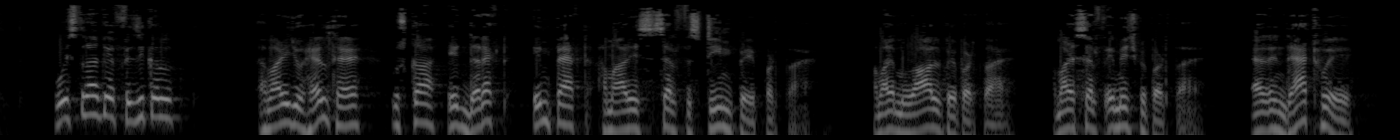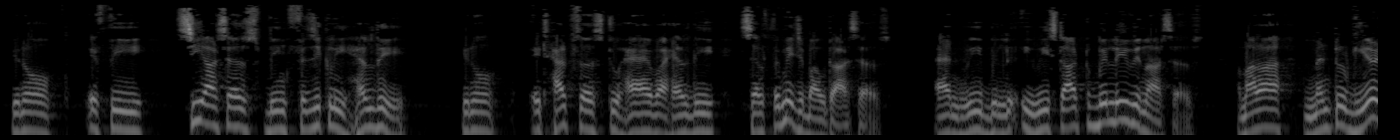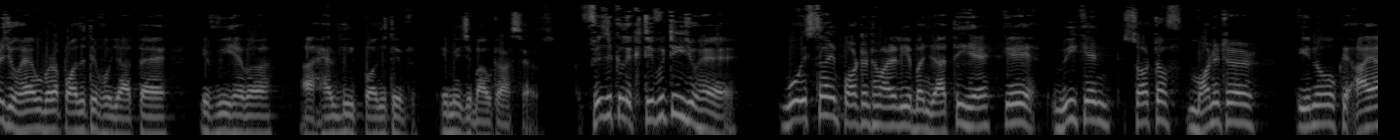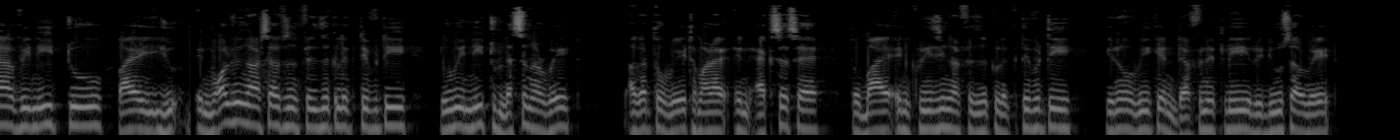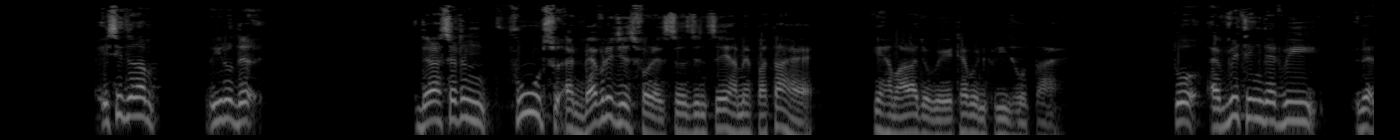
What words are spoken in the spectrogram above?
وہ اس طرح کے فزیکل ہماری جو ہیلتھ ہے اس کا ایک ڈائریکٹ امپیکٹ ہماری سیلف اسٹیم پہ پڑتا ہے، ہمارے مرال پہ پڑتا ہے، ہمارے سیلف امیج پہ پڑتا ہے۔ And in that way you know if we see ourselves being physically healthy you know it helps us to have a healthy self image about ourselves and we we start to believe in ourselves ہمارا mental gear جو ہے وہ بڑا positive ہو جاتا ہے if we have a healthy positive image about ourselves physical activity جو ہے، وہ اس طرح امپورٹنٹ ہمارے لیے بن جاتی ہے کہ we can sort of monitor you know کہ آیا we need to by involving our self in physical activity do we need to lessen our weight اگر تو ویٹ ہمارا ان ایکسس ہے، تو by increasing our physical activity you know we can definitely reduce our weight اسی طرح you know there are certain foods and beverages for instance جن سے ہمیں پتا ہے کہ ہمارا جو ویٹ ہے وہ انکریز ہوتا ہے۔ تو everything that we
